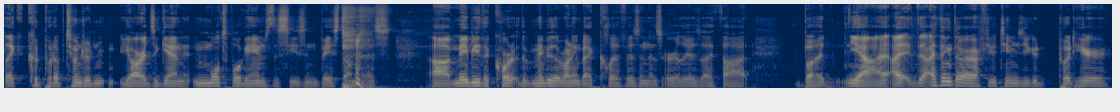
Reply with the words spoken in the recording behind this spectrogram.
like could put up 200 yards again in multiple games this season based on this. uh, maybe the quarter, maybe the running back cliff isn't as early as I thought, but yeah, I I, I think there are a few teams you could put here.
